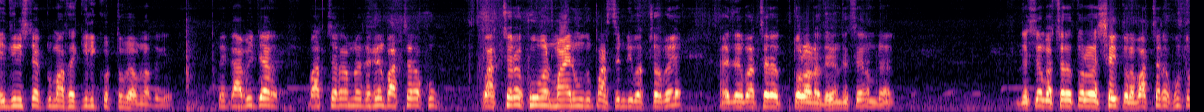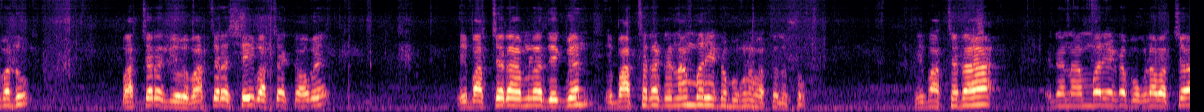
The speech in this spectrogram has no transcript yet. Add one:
এই জিনিসটা একটু মাথায় ক্লিক করতে হবে আপনাদেরকে। তো গাভীটার বাচ্চারা, আপনারা দেখেন, বাচ্চারা খুব বাচ্চারা খুব আর মায়ের মতো পার্সেন্টই বাচ্চা হবে। বাচ্চারা তোলাটা দেখেন, দেখছেন আপনার? দেখছেন বাচ্চারা তোলাটা, সেই তোলা। বাচ্চারা খুলতে পারো। বাচ্চারা কী হবে? বাচ্চারা সেই বাচ্চা একটা হবে। এই বাচ্চাটা আপনারা দেখবেন, এই বাচ্চাটা একটা নাম্বারই একটা বকনা বাচ্চা, দর্শক। এই বাচ্চাটা এটা নাম্বারই একটা বকনা বাচ্চা।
